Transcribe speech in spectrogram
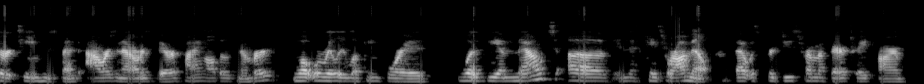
CERT team who spends hours and hours verifying all those numbers. What we're really looking for is was the amount of, in this case, raw milk that was produced from a fair trade farm,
